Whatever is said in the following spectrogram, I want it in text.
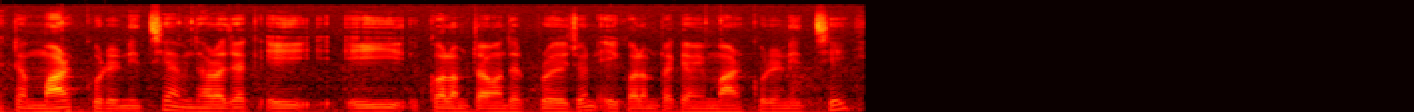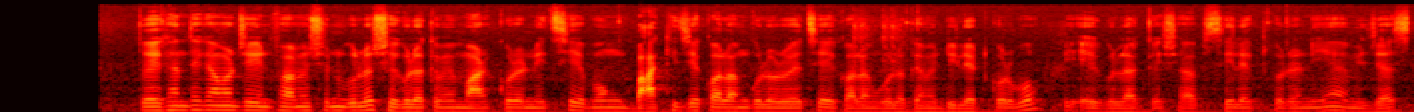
একটা মার্ক করে নিচ্ছি। আমি ধরা যাক এই এই কলামটা আমাদের প্রয়োজন। এই কলামটাকে আমি মার্ক করে নিচ্ছি। তো এখান থেকে আমার যে ইনফরমেশনগুলো, সেগুলোকে আমি মার্ক করে নিচ্ছি এবং বাকি যে কলামগুলো রয়েছে, এই কলামগুলোকে আমি ডিলেট করব। এগুলোকে সব সিলেক্ট করে নিয়ে আমি জাস্ট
